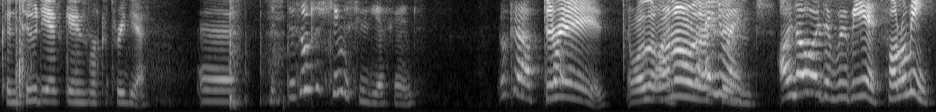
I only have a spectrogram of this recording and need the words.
can 2DS games work with 3DS? Uh, there's no such thing as 2DS games. Look up. There is. Well, no, But there anyway, isn't. I know where the ruby is. Follow me.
